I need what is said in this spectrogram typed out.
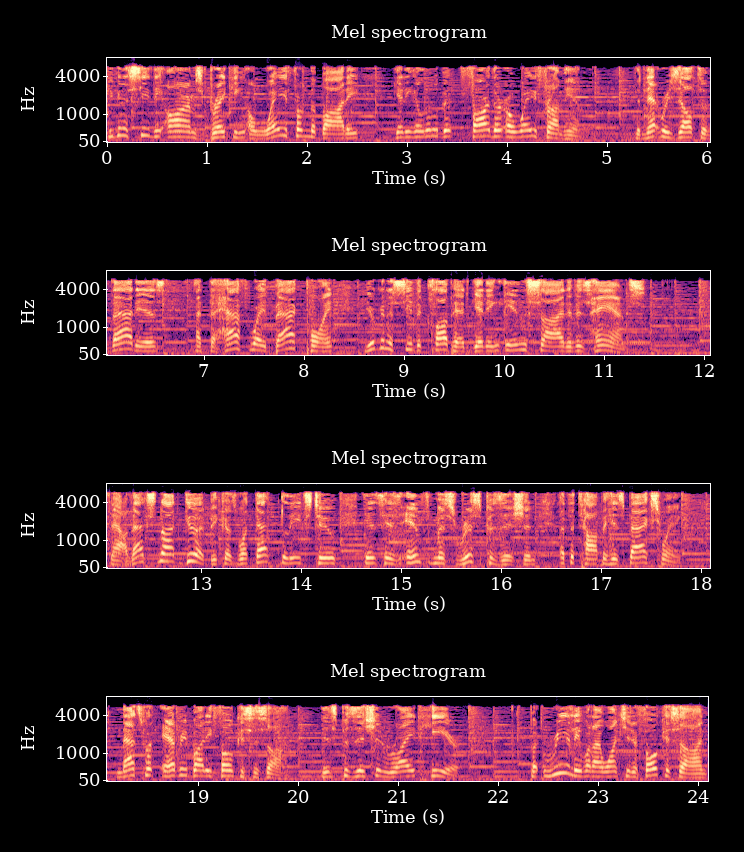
you're going to see the arms breaking away from the body, getting a little bit farther away from him. The net result of that is at the halfway back point, you're going to see the club head getting inside of his hands. Now, that's not good because what that leads to is his infamous wrist position at the top of his backswing. And that's what everybody focuses on, this position right here. But really what I want you to focus on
